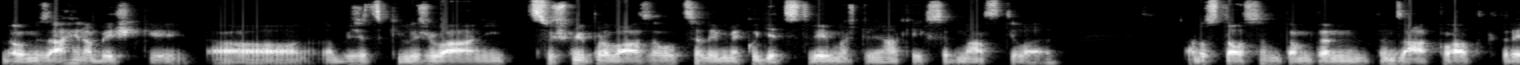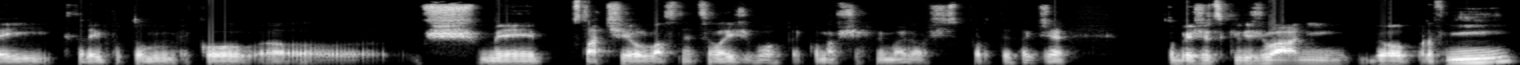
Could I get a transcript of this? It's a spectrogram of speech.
velmi záhy na běžky a na běžecké lyžování, což mi provázelo celým jako dětstvím až do nějakých 17 let. A dostal jsem tam ten, ten základ, který, který potom jako uh, už mi stačil vlastně celý život, jako na všechny moje další sporty. Takže to běžecké lyžování bylo první.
